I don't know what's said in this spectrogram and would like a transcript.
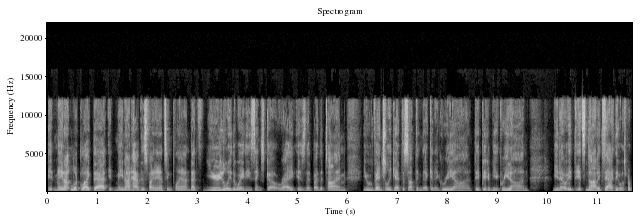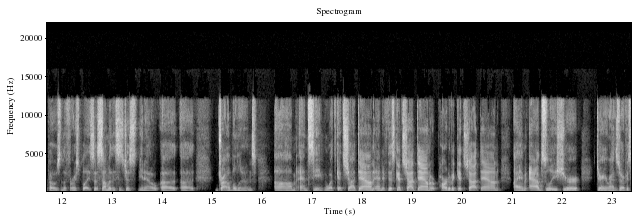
It may not look like that. It may not have this financing plan. That's usually the way these things go, right? Is that by the time you eventually get to something that can agree on, they can be agreed on, you know, it, it's not exactly what's proposed in the first place. So some of this is just, you know, uh, uh, trial balloons um, and seeing what gets shot down. And if this gets shot down or part of it gets shot down, I am absolutely sure Jerry Reinsdorf is,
